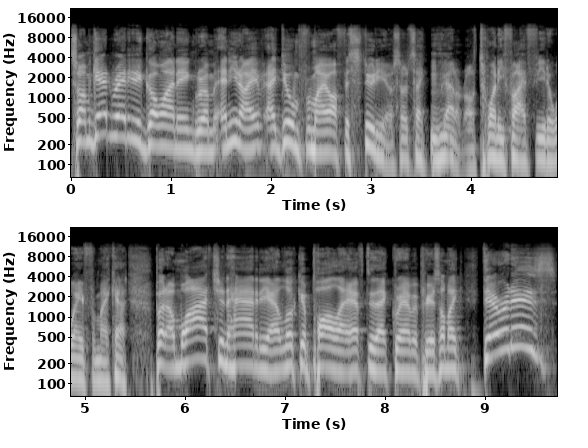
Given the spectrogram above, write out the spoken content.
So I'm getting ready to go on Ingraham, and you know, I, I do them from my office studio, so it's like I don't know, 25 feet away from my couch. But I'm watching Hannity. I look at Paula after that Graham appears. I'm like, there it is.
